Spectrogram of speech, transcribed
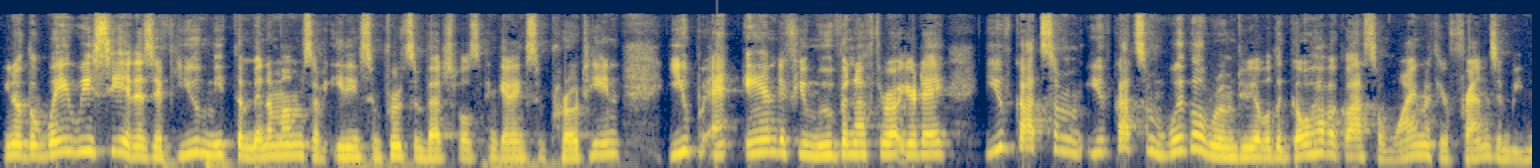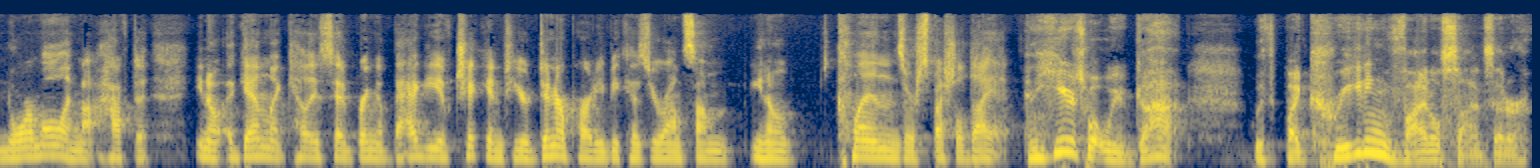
You know, the way we see it is if you meet the minimums of eating some fruits and vegetables and getting some protein, you and if you move enough throughout your day, you've got some you've got some wiggle room to be able to go have a glass of wine with your friends and be normal and not have to, you know, again like Kelly said, bring a baggie of chicken to your dinner party because you're on some, you know, cleanse or special diet. And here's what we've got with by creating vital signs that are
